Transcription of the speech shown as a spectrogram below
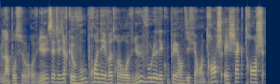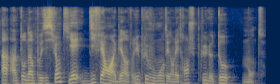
l'impôt sur le revenu, c'est-à-dire que vous prenez votre revenu, vous le découpez en différentes tranches, et chaque tranche a un taux d'imposition qui est différent. Et bien entendu, plus vous montez dans les tranches, plus le taux monte.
